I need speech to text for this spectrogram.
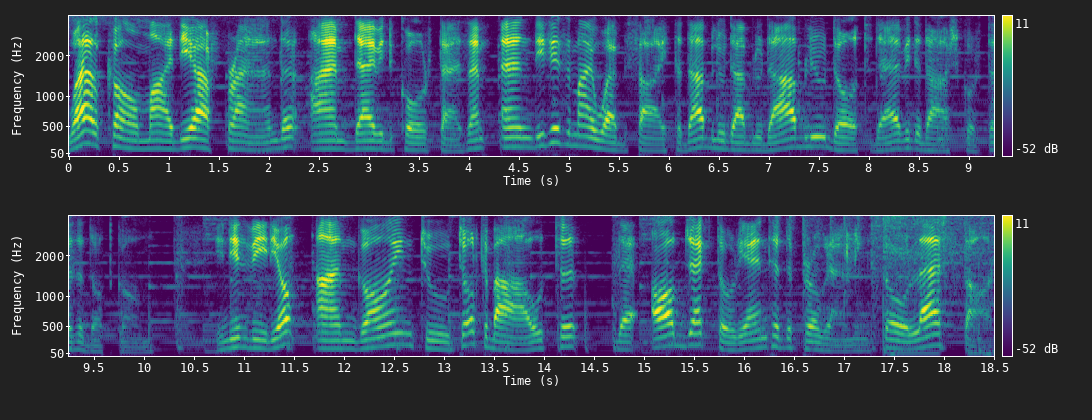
Welcome, my dear friend. I'm David Cortese, and this is my website www.david-cortese.com. In this video, I'm going to talk about the object-oriented programming. So let's start.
